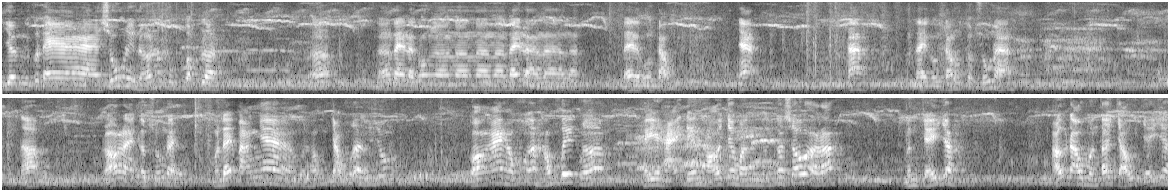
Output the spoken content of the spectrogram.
Giờ mình có đè xuống đi nữa nó cũng bập lên. Đó. Đó, đây là con đây là, là, là đây là con trống. Nha. À, đây con trống cầm xuống nè. Đó. Rõ ràng cầm xuống đây mình để bằng nha mình không chống lên xuống. Còn ai không không biết nữa thì hãy điện thoại cho mình có số rồi đó. Mình chỉ cho. Ở đâu mình tới chỗ chỉ cho.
